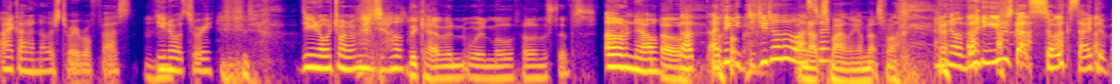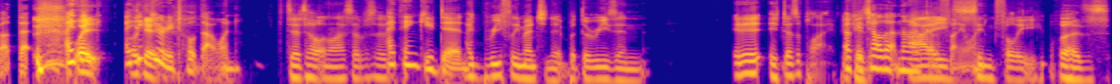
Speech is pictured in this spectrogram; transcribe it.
I got another story real fast. Do you mm-hmm. know what story? Do you know which one I'm going to tell? the cabin when Lola fell on the steps. Oh no, Oh. that I think did you tell the last time? I'm not time? smiling. I'm not smiling. I know that you just got so excited about that. I Wait, think I think okay. you already told that one. Did I tell it in the last episode? I think you did. I briefly mentioned it, but the reason it it, it does apply okay, tell that, and then I've got I a funny one. sinfully was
